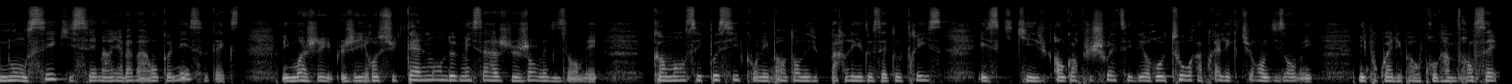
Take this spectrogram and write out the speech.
Nous, on sait qui c'est Maria Baba, on connaît ce texte. Mais moi, j'ai reçu tellement de messages de gens me disant, mais comment c'est possible qu'on n'ait pas entendu parler de cette autrice Et ce qui est encore plus chouette, c'est des retours après lecture en disant, mais, mais pourquoi elle n'est pas au programme français?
